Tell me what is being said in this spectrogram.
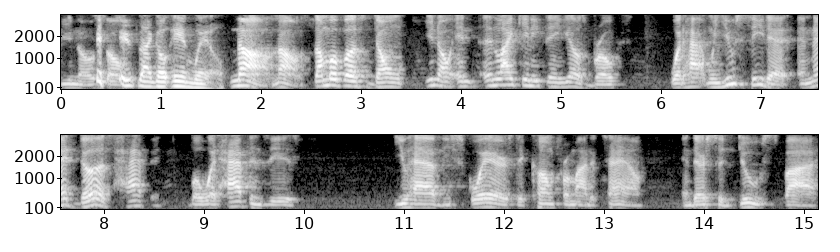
You know. So It's not gonna end well. no, no. Some of us don't, you know, and, and like anything else, bro, what hap- when you see that, and that does happen, but what happens is you have these squares that come from out of town and they're seduced by,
